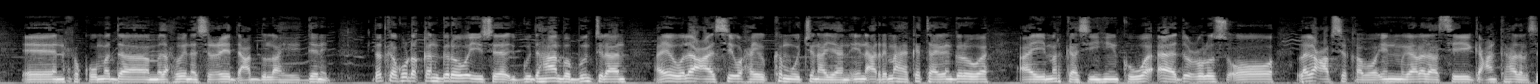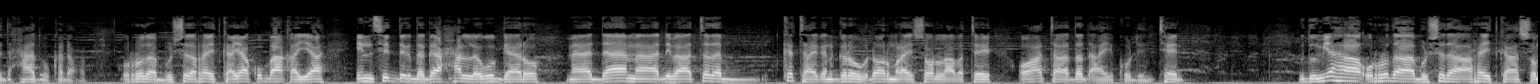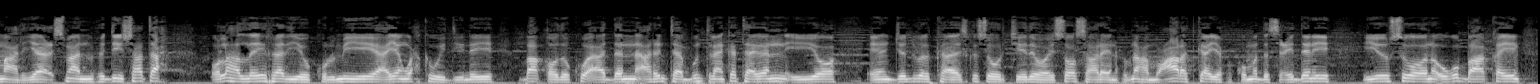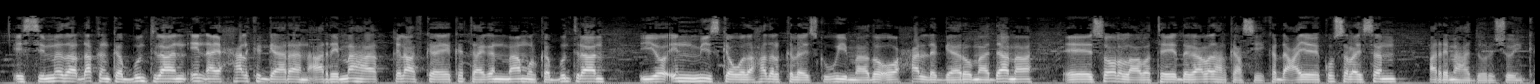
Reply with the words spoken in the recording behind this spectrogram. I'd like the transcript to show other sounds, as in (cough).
xukuumadda madaxweyne siciid cabdulaahi deni dadka ku dhaqan garowe iyo guud ahaanba puntland ayaa walaacaasi waxay ka muujinayaan in arrimaha ka taagan garowe ay markaas yihiin kuwo aad u culus oo laga cabsi qabo in magaaladaasi gacanka hadal saddexaad uu ka dhaco. Ururada bulshada rayidka ayaa ku baaqaya in si deg deg ah xal loogu gaaro maadaama dhibaatada ka taagan garowe dhowr mar ay soo laabatay oo hataa dad ay ku dhinteen. Gudoomiyaha ururada bulshada rayidka soomaaliya cismaan muxudiin shaatax oo la hadlay raadiyo kulmiye ayaan wax ka weydiinay baaqooda ku aadan arrinta puntland ka taagan iyo jadwalka iska soo horjeeday oo ay soo saareen xubnaha mucaaradka iyo xukuumadda siciidani iyo isagoona ugu baaqay isimada dhaqanka puntland in ay xal ka gaaraan arrimaha khilaafka ee ka taagan maamulka puntland iyo in miiska wadahadalka la iskugu yimaado oo xal la gaaro maadaama ee soo laalaabatay dagaalada halkaasi ka dhacay ee ku salaysan arrimaha doorashooyinka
